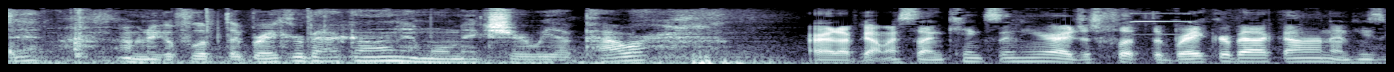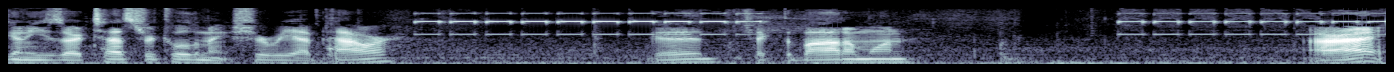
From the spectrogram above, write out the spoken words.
That's it. I'm gonna go flip the breaker back on and we'll make sure we have power. All right, I've got my son Kingston here. I just flipped the breaker back on and he's gonna use our tester tool to make sure we have power. Good, check the bottom one. All right,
